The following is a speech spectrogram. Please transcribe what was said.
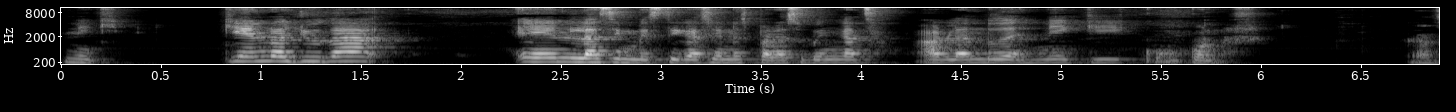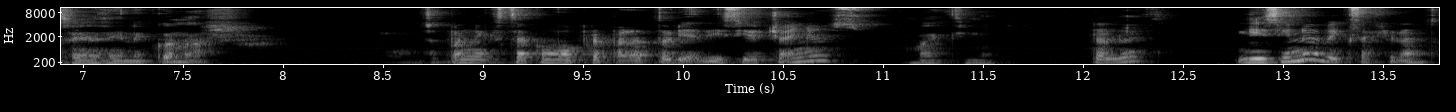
Nikki, quien lo ayuda en las investigaciones para su venganza, hablando de Nikki con Connor. ¿Cuántos años tiene Connor? Supone que está como preparatoria, 18 años, Máximo. tal vez. 19, exagerando.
